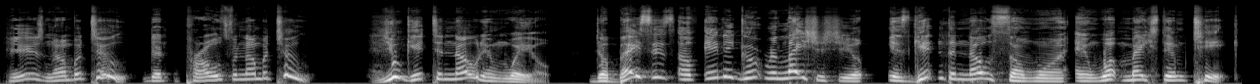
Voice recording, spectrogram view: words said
Here's number two. The pros for number two. You get to know them well. The basis of any good relationship is getting to know someone and what makes them tick.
